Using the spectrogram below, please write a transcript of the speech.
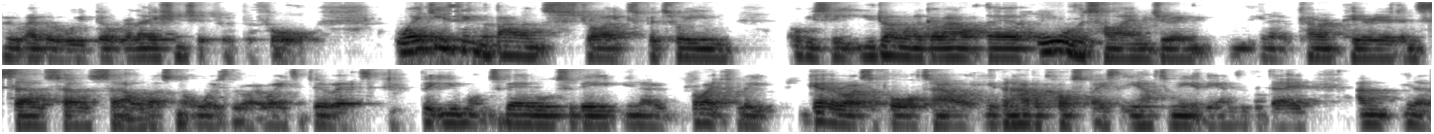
whoever we've built relationships with before. Where do you think the balance strikes between obviously you don't want to go out there all the time during you know current period and sell sell sell that's not always the right way to do it but you want to be able to be you know rightfully get the right support out you can have a cost base that you have to meet at the end of the day and you know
